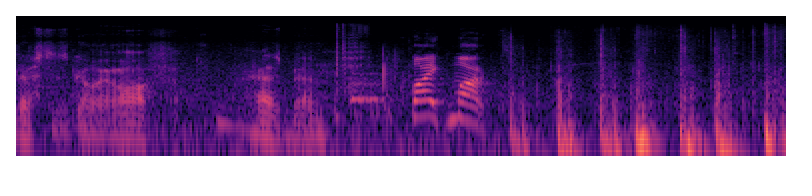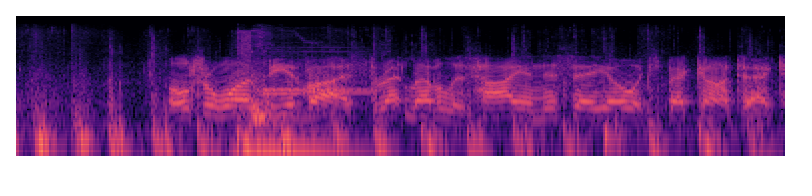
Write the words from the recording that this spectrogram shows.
Vest is going off. Has been. Spike marked. Ultra One, be advised. Threat level is high in this AO. Expect contact.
